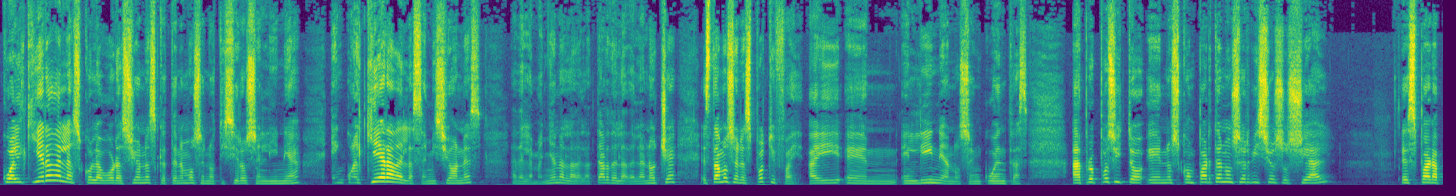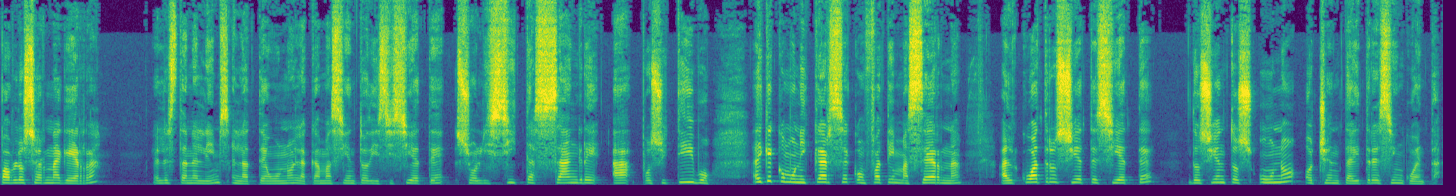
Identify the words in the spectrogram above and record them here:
cualquiera de las colaboraciones que tenemos en Noticieros en línea, en cualquiera de las emisiones, la de la mañana, la de la tarde, la de la noche, estamos en Spotify. Ahí en, en línea nos encuentras. A propósito, eh, nos comparten un servicio social. Es para Pablo Serna Guerra él está en el IMSS, en la T1, en la cama 117. Solicita sangre A positivo. Hay que comunicarse con Fátima Serna al 477 201 8350.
